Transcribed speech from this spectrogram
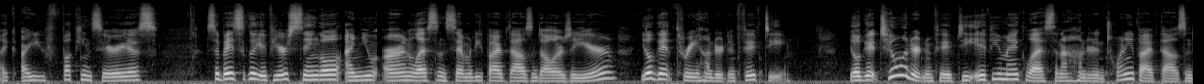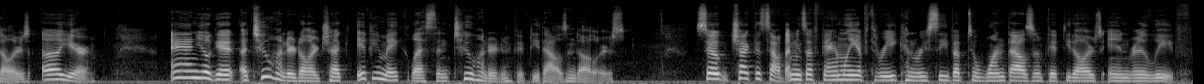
Like are you fucking serious? So basically if you're single and you earn less than $75,000 a year, you'll get 350. You'll get 250 if you make less than $125,000 a year. And you'll get a $200 check if you make less than $250,000. So check this out. That means a family of 3 can receive up to $1,050 in relief.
